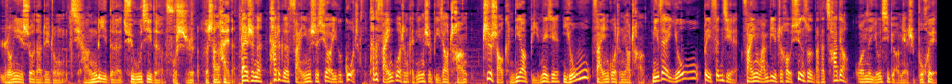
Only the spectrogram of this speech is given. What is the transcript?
容易受到这种强力的去污剂的腐蚀和伤害。害的，但是呢，它这个反应是需要一个过程，它的反应过程肯定是比较长。至少肯定要比那些油污反应过程要长。你在油污被分解、反应完毕之后，迅速的把它擦掉，我们的油漆表面是不会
